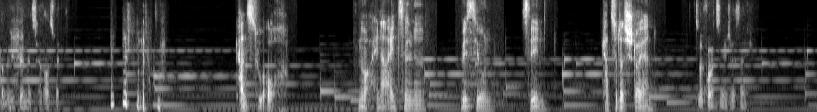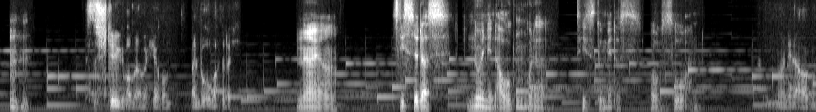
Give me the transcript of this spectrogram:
Aber wir können es herausfinden. Kannst du auch nur eine einzelne Vision sehen? Kannst du das steuern? So funktioniert das nicht. Mhm. Es ist still geworden um euch herum. Man beobachtet euch. Naja. Siehst du das nur in den Augen oder siehst du mir das auch so an? Nur in den Augen.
